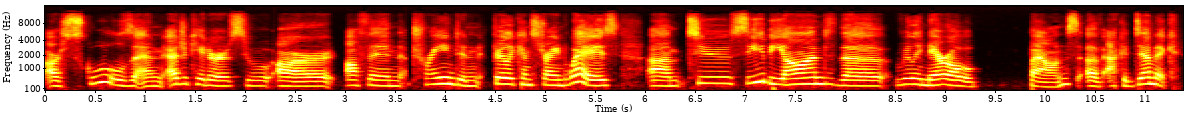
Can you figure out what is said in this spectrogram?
our schools and educators who are often trained in fairly constrained ways um, to see beyond the really narrow bounds of academic,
